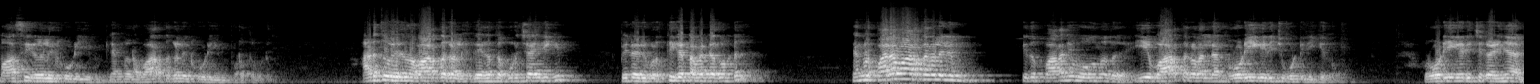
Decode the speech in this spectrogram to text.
മാസികകളിൽ കൂടിയും ഞങ്ങളുടെ വാർത്തകളിൽ കൂടിയും പുറത്തുവിടുന്നു അടുത്തു വരുന്ന വാർത്തകൾ ഇദ്ദേഹത്തെ കുറിച്ചായിരിക്കും പിന്നെ ഒരു വൃത്തികെട്ടവന്റെതുണ്ട് ഞങ്ങൾ പല വാർത്തകളിലും ഇത് പറഞ്ഞു പോകുന്നത് ഈ വാർത്തകളെല്ലാം ക്രോഡീകരിച്ചു കൊണ്ടിരിക്കുന്നു. ക്രോഡീകരിച്ചു കഴിഞ്ഞാൽ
